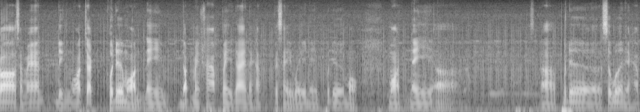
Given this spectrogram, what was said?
ก็สามารถดึงมอสจากโพเดอร์มอดใน .minecraft ไปได้นะครับ ไปใส่ไว้ในโพเดอร์มอดมอดในเอ่อเอ่อโพเดอร์เซิร์ฟเวอร์นะครับ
